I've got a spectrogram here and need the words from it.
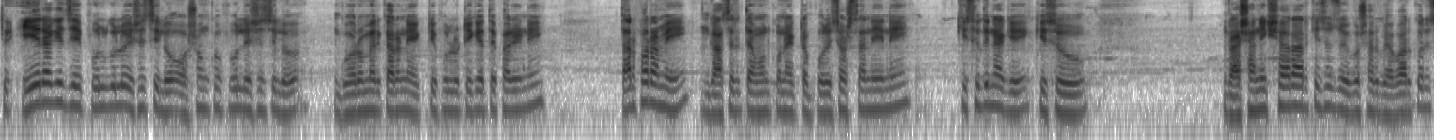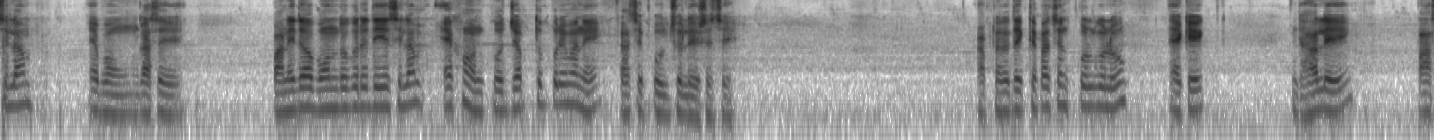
তো এর আগে যে ফুলগুলো এসেছিল, অসংখ্য ফুল এসেছিল, গরমের কারণে একটি ফুলও টিকাতে পারিনি। তারপর আমি গাছের তেমন কোনো একটা পরিচর্যা নিয়ে নিই। কিছুদিন আগে কিছু রাসায়নিক সার আর কিছু জৈব সার ব্যবহার করেছিলাম এবং গাছে পানি দেওয়া বন্ধ করে দিয়েছিলাম। এখন পর্যাপ্ত পরিমাণে গাছে ফুল চলে এসেছে। আপনারা দেখতে পাচ্ছেন ফুলগুলো এক এক ঢালে পাঁচ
